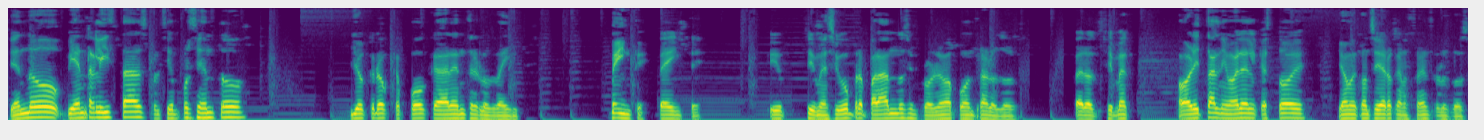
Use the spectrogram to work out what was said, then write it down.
Siendo bien realistas, al 100%, yo creo que puedo quedar entre los 20. 20. 20. Y si me sigo preparando, sin problema puedo entrar a los dos. Pero si me, ahorita al nivel en el que estoy, yo me considero que no estoy entre los dos.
